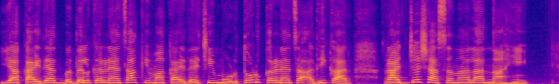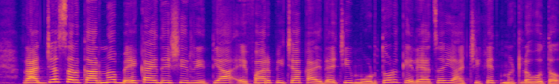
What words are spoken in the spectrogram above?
या कायद्यात बदल करण्याचा किंवा कायद्याची मोडतोड करण्याचा अधिकार राज्य शासनाला नाही. राज्य सरकारनं बेकायदेशीररित्या एफ आर पीच्या कायद्याची मोडतोड केल्याचं याचिकेत म्हटलं होतं.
